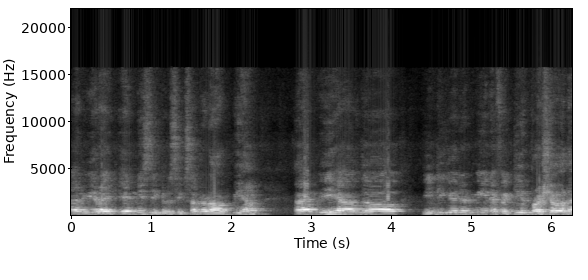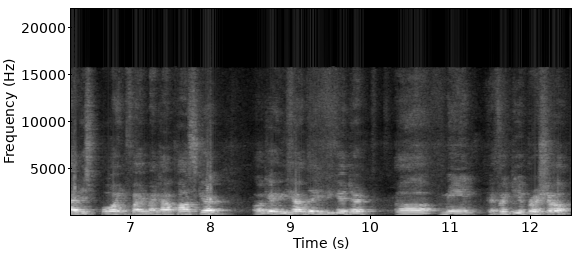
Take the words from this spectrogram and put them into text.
and we write n is equal to 600 rpm and we have the indicated mean effective pressure that is 0.5 megapascal okay we have the indicated uh, mean effective pressure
